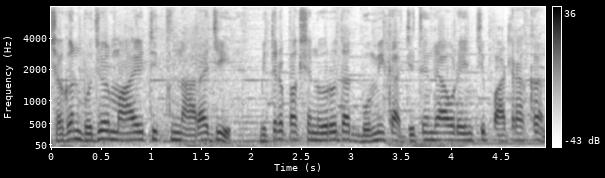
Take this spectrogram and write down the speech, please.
छगन भुजबळ महायुतीत नाराजी मित्रपक्षांविरोधात भूमिका जितेंद्र आव्हाड यांची पाठराखण.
